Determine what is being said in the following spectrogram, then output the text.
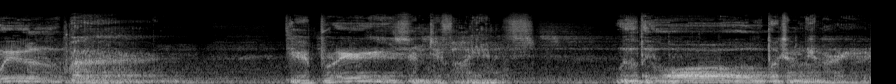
will burn. Their brazen defiance will be all but a memory.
